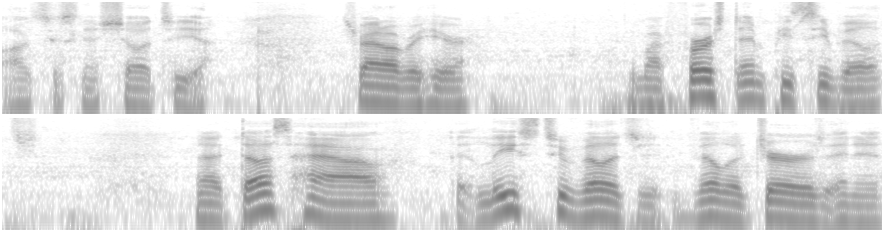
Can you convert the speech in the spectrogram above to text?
I was just to show it to you. It's right over here. My first NPC village. Now it does have at least two village villagers in it.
